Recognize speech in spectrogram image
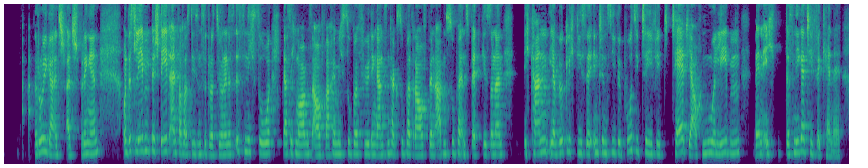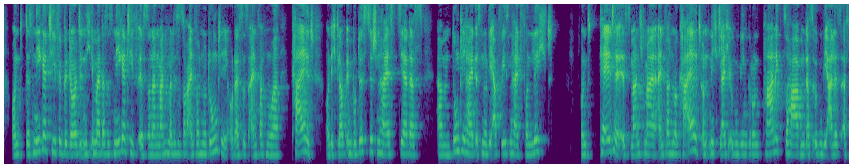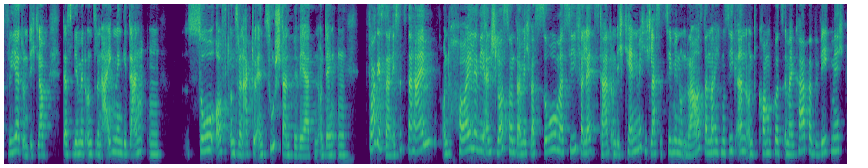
ruhiger als, als springen. Und das Leben besteht einfach aus diesen Situationen. Es ist nicht so, dass ich morgens aufwache, mich super fühle, den ganzen Tag super drauf bin, abends super ins Bett gehe, sondern ich kann ja wirklich diese intensive Positivität ja auch nur leben, wenn ich das Negative kenne. Und das Negative bedeutet nicht immer, dass es negativ ist, sondern manchmal ist es auch einfach nur dunkel oder es ist einfach nur kalt. Und ich glaube, im Buddhistischen heißt es ja, dass ähm, Dunkelheit ist nur die Abwesenheit von Licht. Und Kälte ist manchmal einfach nur kalt und nicht gleich irgendwie ein Grund, Panik zu haben, dass irgendwie alles erfriert. Und ich glaube, dass wir mit unseren eigenen Gedanken so oft unseren aktuellen Zustand bewerten und denken, vorgestern, ich sitze daheim und heule wie ein Schlosshund, weil mich was so massiv verletzt hat und ich kenne mich, ich lasse zehn Minuten raus, dann mache ich Musik an und komme kurz in meinen Körper, bewege mich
